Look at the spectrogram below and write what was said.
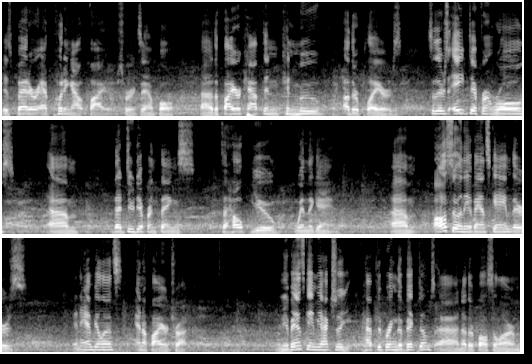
is better at putting out fires, for example. Uh, the fire captain can move other players. So there's eight different roles um, that do different things to help you win the game. Um, also in the advanced game, there's an ambulance and a fire truck. In the advanced game, you actually have to bring the victims, ah, another false alarm,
